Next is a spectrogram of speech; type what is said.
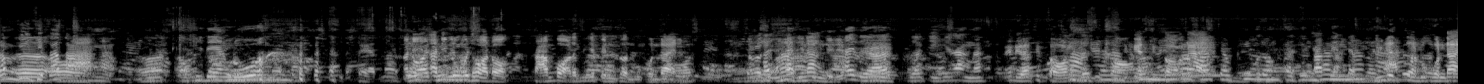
น้ำยี่สิบหน้าต่างอะเอาพี่แดงรู้อันนี้อันนี้ลุงไปถอดออกสามเบาะแล้วถึงจะเป็นส่วนบุคคลได้นะแล้วก็สิบห้าที่นั่งเดี๋ยวนี้ให้เหลือเหลือกี่ที่นั่งนะไม่เหลือสิบสองค่ะเหลือสิบสำหสรัอบงคลิเอ็ปดสิบสองนี้ได้ก็จะคลิปลงแต่เพียงเท่านี้นะคะถึงจะส่วนบุคคลได้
